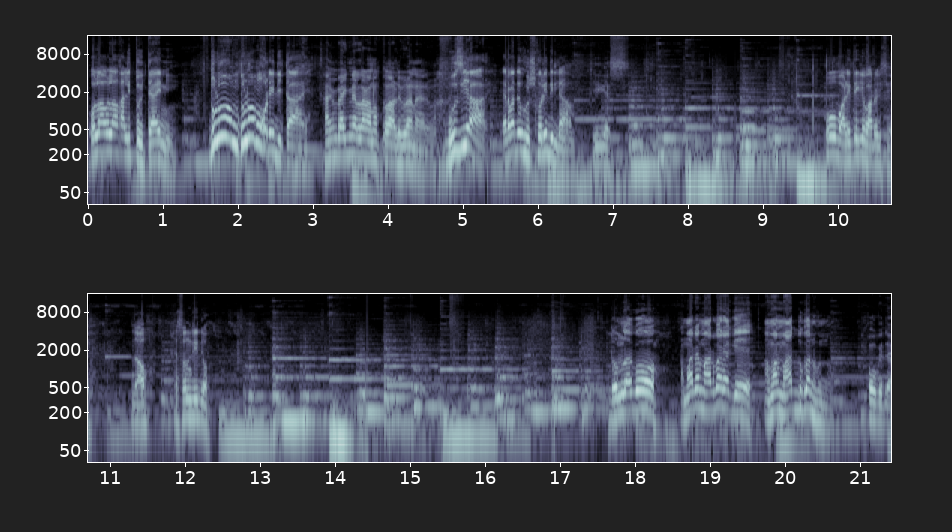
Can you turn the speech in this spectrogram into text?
ওলা ওলা খালি তৈতাই নি। দুলুম দুলুম করে দিতাই। আমি বাইক না লাগানো তো আড়ুয়া না আর বুঝি আর এর বাদে হুশ করে দিলাম। ঠিক আছে। ও বাড়ি থেকে বার হয়েছে যাও খেসন দি দাও। দম লাগো। আমারে মারবার আগে আমার মার দোকান শুনো। ওকে দা।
